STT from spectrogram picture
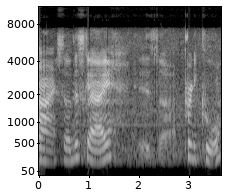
Alright, so this guy is uh, pretty cool.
